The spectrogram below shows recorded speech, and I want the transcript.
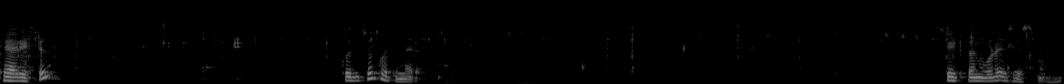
క్యారెట్ కొంచెం కొత్తిమీర. స్వీట్ కార్న్ కూడా వేసేసుకుంటున్నాం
